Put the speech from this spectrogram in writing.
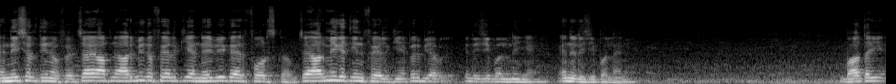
इनिशियल तीनों फेल चाहे आपने आर्मी का फेल किया नेवी का एयरफोर्स का चाहे आर्मी के तीन फेल किए फिर भी आप एलिजिबल नहीं है इन एलिजिबल हैं बात है ये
